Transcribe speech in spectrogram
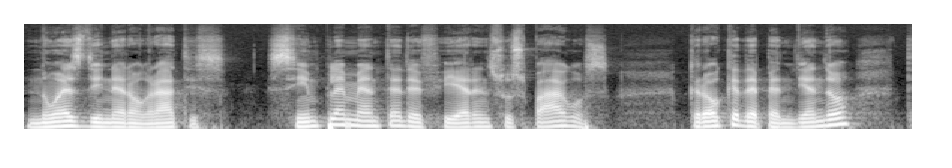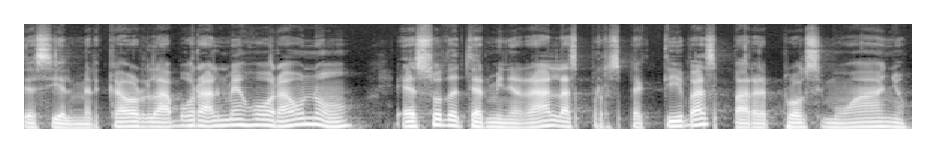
no es dinero gratis, simplemente defieren sus pagos. Creo que dependiendo de si el mercado laboral mejora o no, eso determinará las perspectivas para el próximo año.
